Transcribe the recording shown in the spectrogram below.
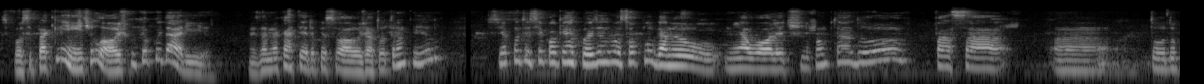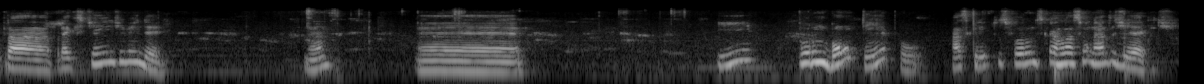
Se fosse para cliente, lógico que eu cuidaria. Mas na minha carteira pessoal eu já estou tranquilo. Se acontecer qualquer coisa, eu vou só plugar meu, minha wallet no computador, passar uh, tudo para exchange e vender. Né? É... E por um bom tempo, as criptos foram descorrelacionadas de equity.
